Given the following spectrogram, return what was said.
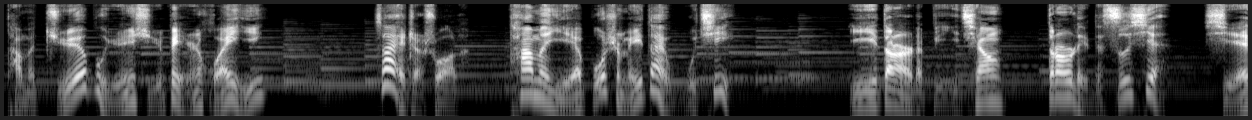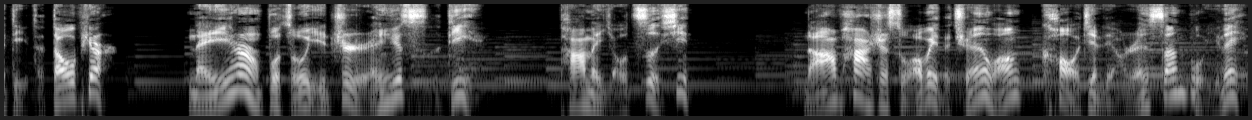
他们绝不允许被人怀疑。再者说了，他们也不是没带武器，衣袋的笔枪，兜里的丝线，鞋底的刀片，哪样不足以置人于死地？他们有自信，哪怕是所谓的拳王，靠近两人三步以内。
